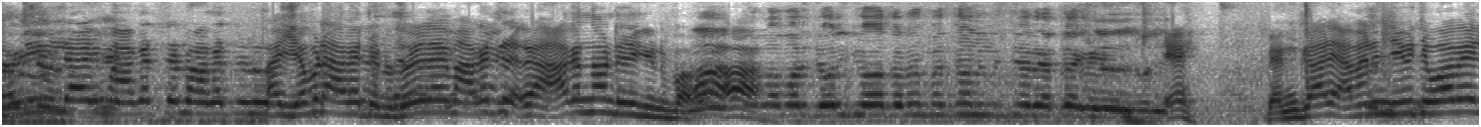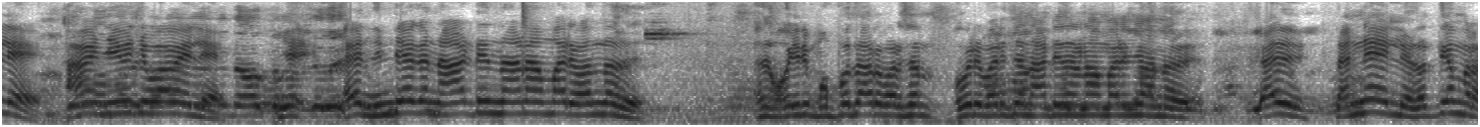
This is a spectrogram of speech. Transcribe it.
തൊഴിലില്ലായ്മ അകറ്റണോ അകറ്റണോ? ആ, എവിടെ അകറ്റണം? തൊഴിലില്ലായ്മ അകറ്റ ആകുന്നോണ്ടിരിക്കുന്നു ഇപ്പൊ. ഏ ബംഗാളി അവനും ജീവിച്ചു പോവേല്ലേ അവൻ ജീവിച്ചു പോവേല്ലേ നിന്റെയൊക്കെ നാട്ടിൽ നിന്നാണ് അവന്മാർ വന്നത്. ഒരു മുപ്പത്താറ് വർഷം ഒരു ഭരിച്ച നാട്ടിൽ നിന്നാണ് അവന്മാർ വന്നത്. തന്നെയല്ലേ സത്യം പറ.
